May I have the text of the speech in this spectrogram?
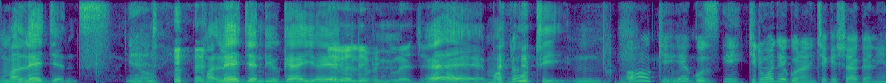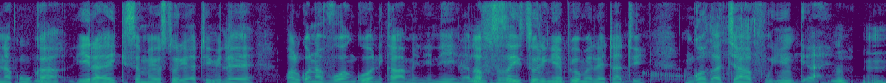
Ma legends you know ma legend guy hiyo Yeah, eh. you're a living legend. Makuti. Mm. Oh, okay yeah, kitu moja iko nanichekeshaga ni nakumbuka hii raya ikisema hiyo story ati vile walikuwa navua nguo ni kama amenini. Alafu sasa hii story ingine pia umeleta ti ngodha chafu you guy. Mm.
